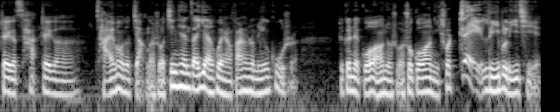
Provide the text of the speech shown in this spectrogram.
这个裁这个裁缝就讲的说，今天在宴会上发生这么一个故事，就跟这国王就说说国王，你说这离不离奇？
